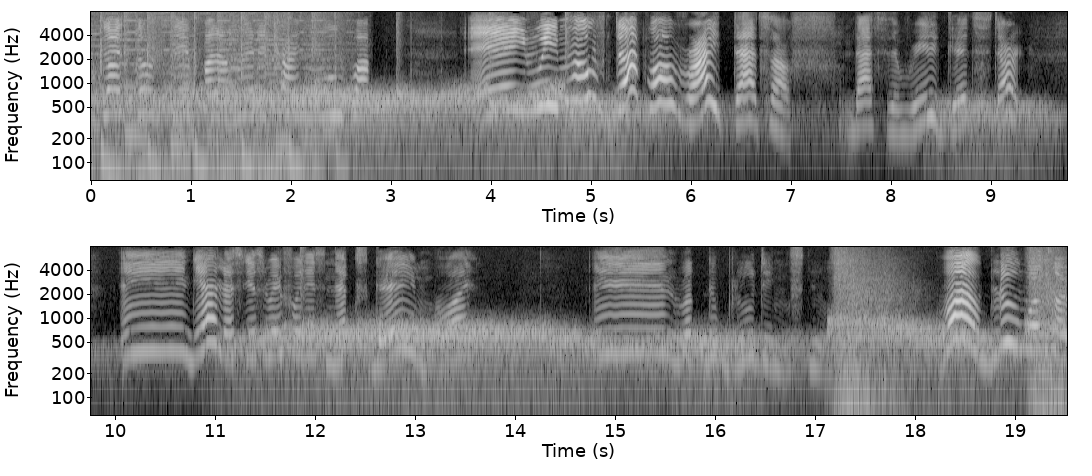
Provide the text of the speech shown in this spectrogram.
You guys don't see it, but I'm really trying to move up. And we moved up, all right. That's a, that's a really good start. And yeah, let's just wait for this next game, boy. And what do blue things do? Wow, blue ones are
